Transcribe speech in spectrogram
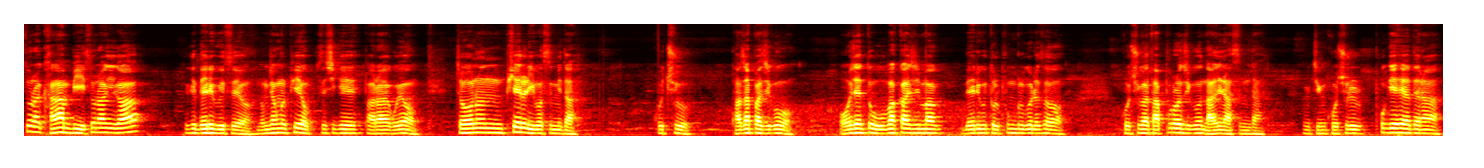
소나 강한 비 소나기가 이렇게 내리고 있어요. 농작물 피해 없으시길 바라고요. 저는 피해를 입었습니다. 고추 다 자빠지고 어제 또 우박까지 막 내리고 돌풍 불고 그래서 고추가 다 부러지고 난리 났습니다. 지금 고추를 포기해야 되나?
